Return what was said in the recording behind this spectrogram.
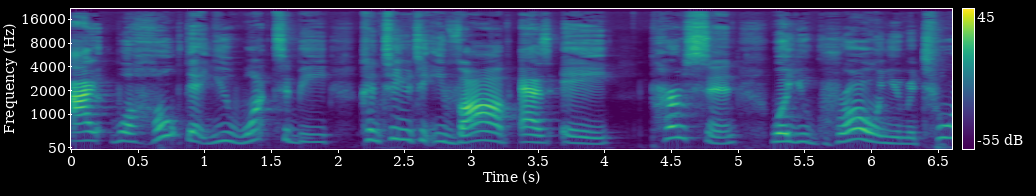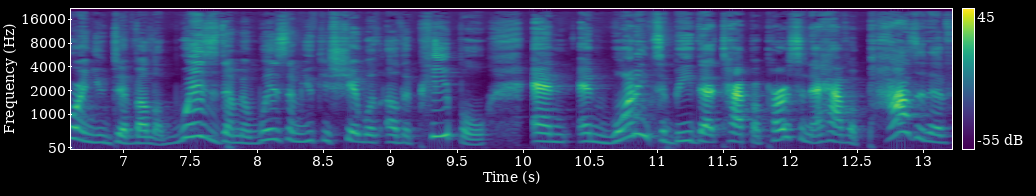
I will hope that you want to be continue to evolve as a person where you grow and you mature and you develop wisdom and wisdom you can share with other people and and wanting to be that type of person to have a positive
